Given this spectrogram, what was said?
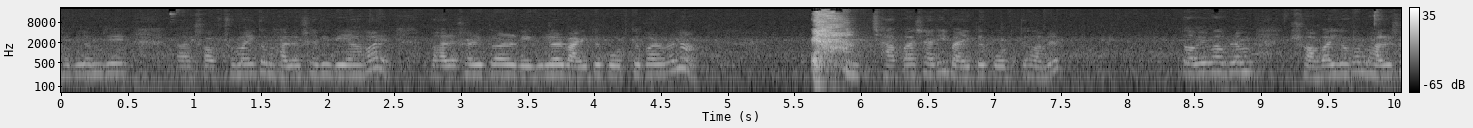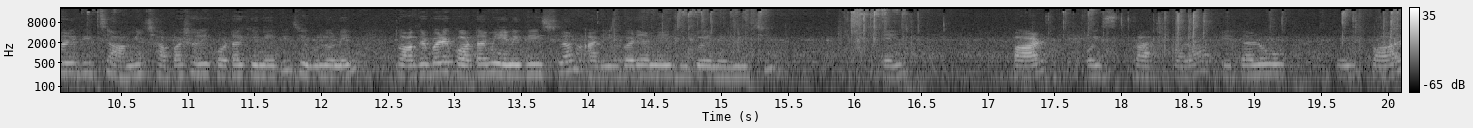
ভাবলাম যে সবসময় তো ভালো শাড়ি দেওয়া হয়, ভালো শাড়ি তো আর রেগুলার বাড়িতে পরতে পারবে না। ছাপা শাড়ি বাড়িতে পরতে হবে। তো আমি ভাবলাম, সবাই যখন ভালো শাড়ি দিচ্ছে, আমি ছাপা শাড়ি কটা কিনে দিই, যেগুলো নেই। তো আগেরবারে কটা আমি এনে দিয়েছিলাম, আর এইবারে আমি এই দুটো এনে দিয়েছি। এই। পার ওই কাজ করা, এটারও এই পার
